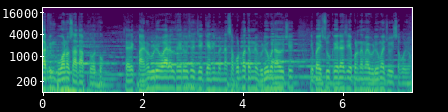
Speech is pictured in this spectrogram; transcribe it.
અરવિંદ ભુવાનો સાથ આપ્યો હતો. ત્યારે એક ભાઈનો વીડિયો વાયરલ થઈ રહ્યો છે જે ગેનીબેનના સપોર્ટમાં તેમને વીડિયો બનાવ્યો છે. એ ભાઈ શું કહી રહ્યા છે એ પણ તમે વિડીયોમાં જોઈ શકો છો.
